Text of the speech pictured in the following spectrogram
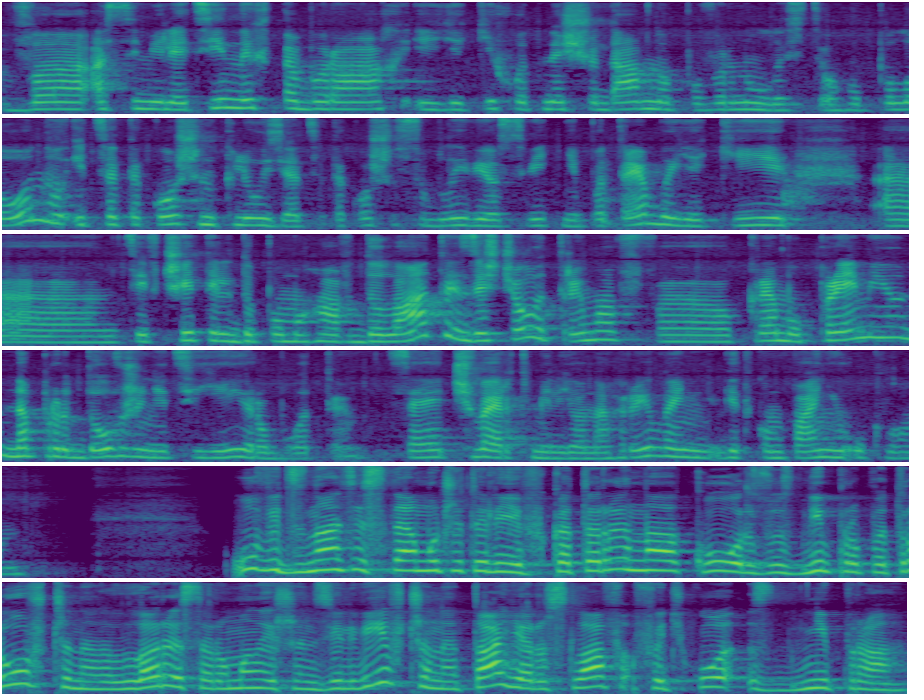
в асиміляційних таборах, і яких от нещодавно повернули з цього полону. І це також інклюзія, це також особливі освітні потреби, які е, цей вчитель допомагав долати, за що отримав е, окрему премію на продовження цієї роботи. Це чверть мільйона гривень від компанії Уклон. У відзнаці STEM учителів Катерина Корзу з Дніпропетровщини, Лариса Романишин зі Львівщини та Ярослав Федько з Дніпра.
